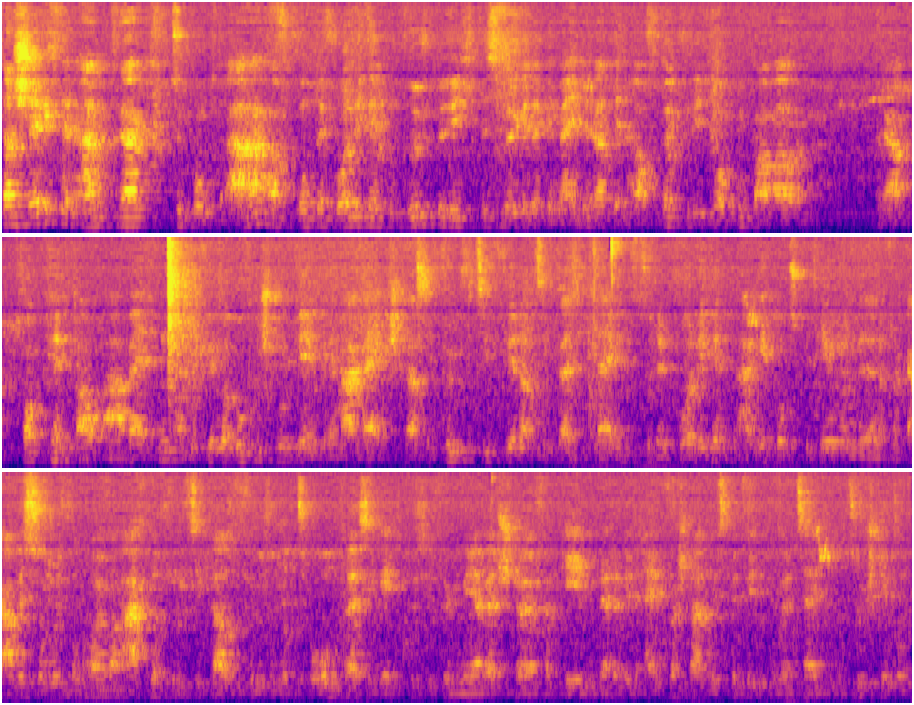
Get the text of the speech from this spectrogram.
Dann stelle ich den Antrag zu Punkt A. Aufgrund der vorliegenden Prüfberichtes möge der Gemeinderat den Auftrag für die Trockenbau Trockenbauarbeiten an die Firma Ruckenstuhl GmbH Reichstraße 50 8430 Leiden zu den vorliegenden Angebotsbedingungen mit einer Vergabesumme von Euro 58.532 exklusive Mehrwertsteuer vergeben. Wer damit einverstanden ist, bitte um ein Zeichen der Zustimmung.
